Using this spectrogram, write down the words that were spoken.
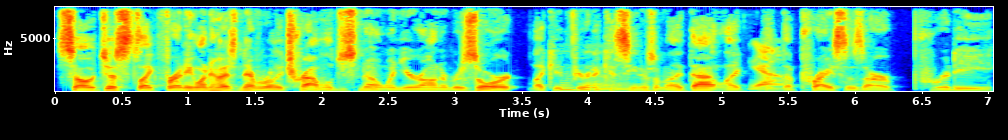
so just like for anyone who has never really traveled, just know when you're on a resort, like if you're in a casino or something like that, like Mm-hmm. Yeah. the, the prices are pretty,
